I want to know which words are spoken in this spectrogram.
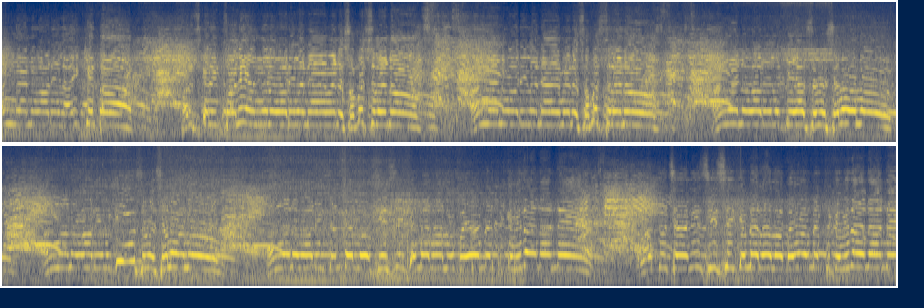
అంగన్వాడీల ఐక్యత. పరిష్కరించాలి అంగన్వాడీల న్యాయమైన సమస్యలను. అంగన్వాడీల న్యాయమైన సమస్యలను. అంగన్వాడీలకి వేసిన సెలవులు. అంగన్వాడీలకి వేసిన సెలవులు. అంగన్వాడీ సెంటర్లో సీసీ కెమెరాలు బయోమెట్రిక్ విధానాన్ని రద్దు చేయాలి. సీసీ కెమెరాల బయోమెట్రిక్ విధానాన్ని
